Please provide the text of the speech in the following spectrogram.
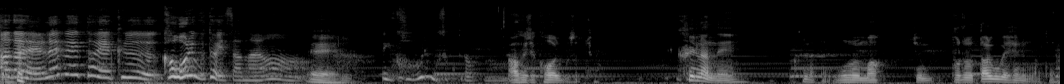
아, 난 엘리베이터에 그 거울이 붙어 있잖아요. 네. 이 거울이 무섭더라고요. 아 그죠 거울 무섭죠. 큰일 났네. 큰일 났다. 오늘 막 지금 불을 떨고 계시는 것 같아.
